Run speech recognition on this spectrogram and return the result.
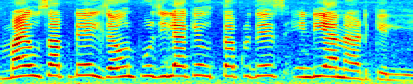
मैं उषा पटेल जौनपुर जिला के उत्तर प्रदेश, इंडिया नहट के लिए।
